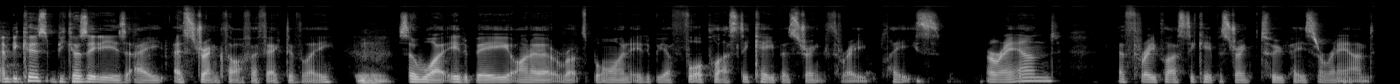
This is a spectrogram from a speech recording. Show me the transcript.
And because because it is a, a strength off effectively, Mhm. so what it'd be on a Rotspawn, it'd be a four plus to keep a strength three piece around, a three plus to keep a strength two piece around.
